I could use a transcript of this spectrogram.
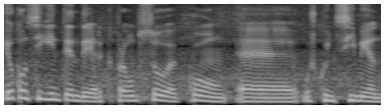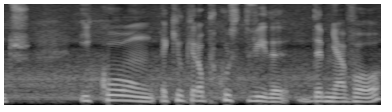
eu consigo entender que para uma pessoa com uh, os conhecimentos e com aquilo que era o percurso de vida da minha avó,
